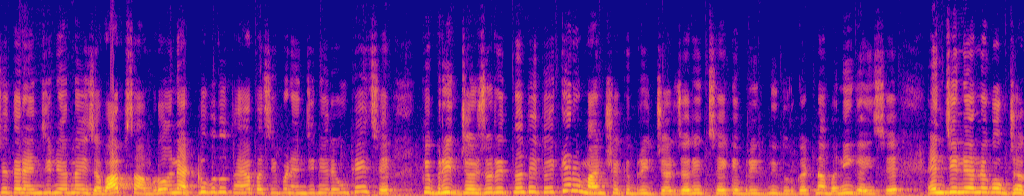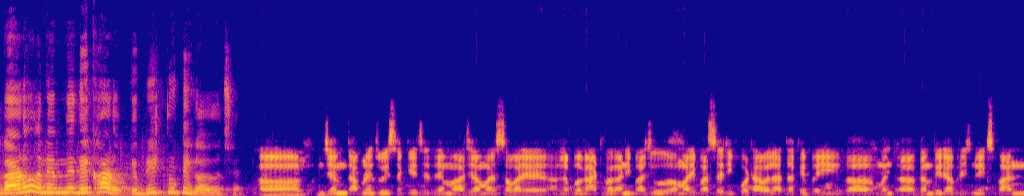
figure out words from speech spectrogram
છે ત્યારે એન્જિનિયરના એ જવાબ સાંભળો અને આટલું બધું થયા પછી પણ એન્જિનિયર એવું કહે છે કે બ્રિજ જર્જરિત નથી, તો એ ક્યારે માનશે કે બ્રિજ જર્જરિત છે, કે બ્રિજની દુર્ઘટના બની ગઈ છે? એન્જિનિયરને કોઈક જગાડો અને એમને દેખાડો કે બ્રિજ તૂટી ગયો છે. જેમ આપણે જોઈ શકીએ છીએ તેમ આજે અમારે સવારે લગભગ આઠ વાગ્યાની બાજુ અમારી પાસે રિપોર્ટ આવેલા હતા કે ભાઈ ગંભીરા બ્રિજનું એક સ્પાન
